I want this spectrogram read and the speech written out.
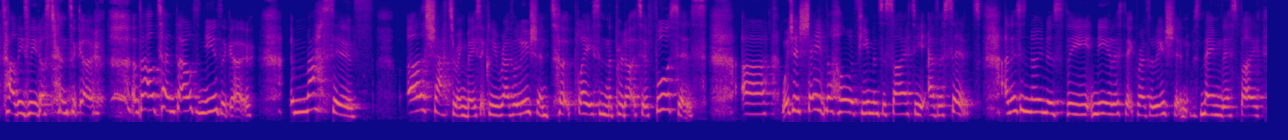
It's how these leaders tend to go. About 10,000 years ago, a massive earth-shattering, basically, revolution took place in the productive forces, uh, which has shaped the whole of human society ever since. And this is known as the Neolithic Revolution. It was named this by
